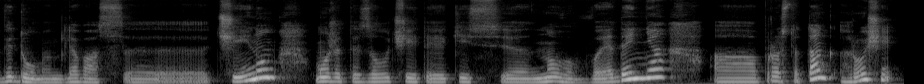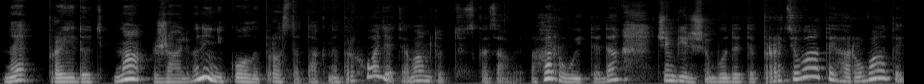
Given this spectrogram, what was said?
відомим для вас е, чином, можете залучити якісь нововведення, просто так гроші не прийдуть. На жаль, вони ніколи просто так не приходять, а вам тут сказали, гаруйте. Да? Чим більше будете працювати, гарувати,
